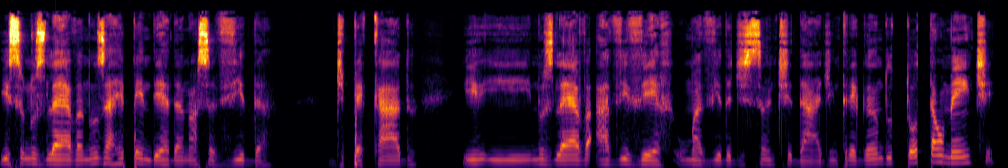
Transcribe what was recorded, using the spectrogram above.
isso nos leva a nos arrepender da nossa vida de pecado e, e, nos leva a viver uma vida de santidade, entregando totalmente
